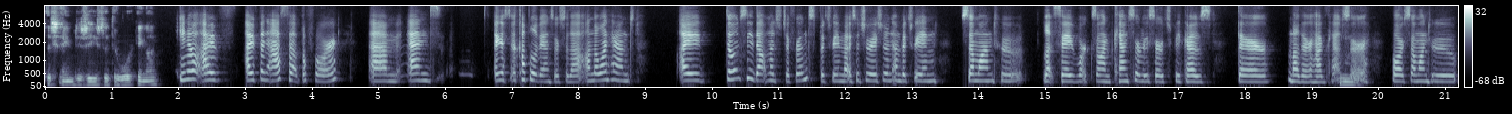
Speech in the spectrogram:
the same disease that they're working on? You know, I've I've been asked that before, um, and I guess a couple of answers to that. On the one hand, I don't see that much difference between my situation and between someone who, let's say, works on cancer research because their mother had cancer, mm. or someone who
